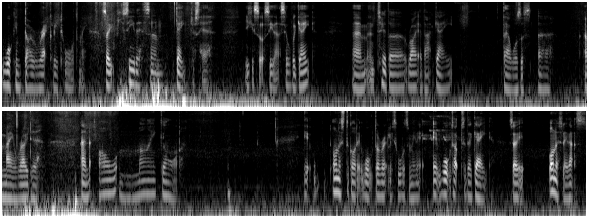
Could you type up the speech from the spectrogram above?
walking directly towards me. So if you see this um, gate just here, you can sort of see that silver gate, um, and to the right of that gate, there was a, uh, a male roe deer, and oh my god, it honest to god, it walked directly towards me, and it, it walked up to the gate. So it, honestly, that's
